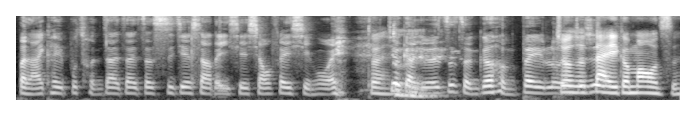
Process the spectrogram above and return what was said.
本来可以不存在在这世界上的一些消费行为，对，就感觉这整个很悖论，就是戴一个帽子，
